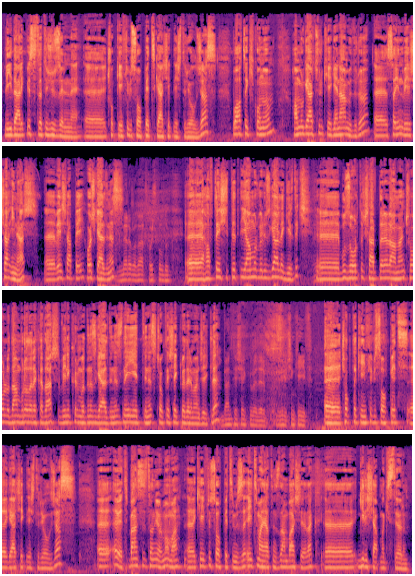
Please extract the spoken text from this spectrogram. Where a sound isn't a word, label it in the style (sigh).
liderlik ve strateji üzerine e, çok keyifli bir sohbet gerçekleştiriyor olacağız. Bu haftaki konuğum Hamburger Türkiye Genel Müdürü e, Sayın Verişah İner. E, Verişah Bey hoş geldiniz. Merhabalar, hoş bulduk. E, haftaya şiddetli yağmur ve rüzgarla girdik. Evet. E, bu zorlu şartlara rağmen Çorlu'dan buralara kadar beni kırmadınız geldiniz. Ne iyi ettiniz. Çok teşekkür ederim öncelikle. Ben teşekkür ederim. Bizim için keyif. Ee, çok da keyifli bir sohbet e, gerçekleştiriyor olacağız. Ee, evet ben sizi tanıyorum ama e, keyifli sohbetimize eğitim hayatınızdan başlayarak e, giriş yapmak istiyorum.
